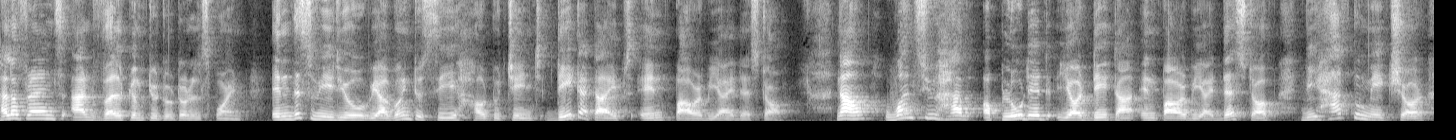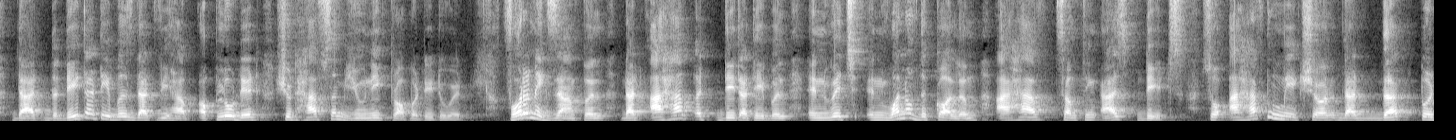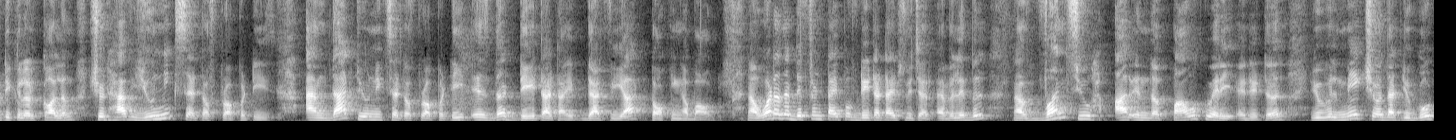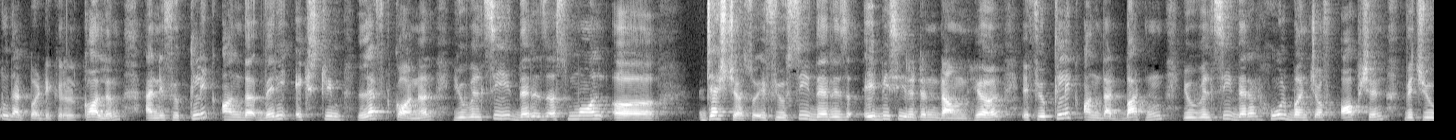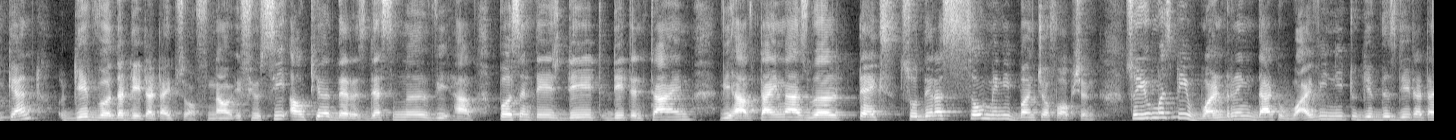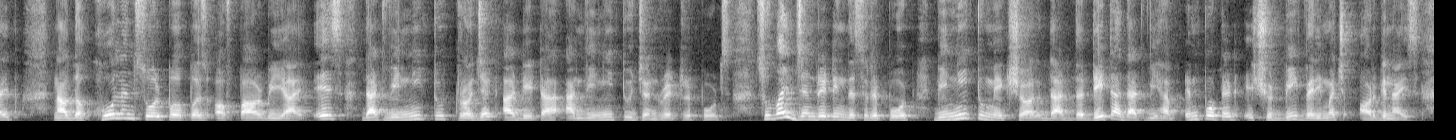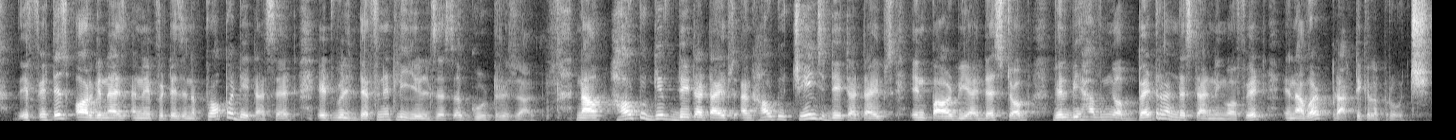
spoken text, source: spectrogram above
Hello friends and welcome to Tutorials Point. In this video, we are going to see how to change data types in Power BI Desktop. Now, once you have uploaded your data in Power BI Desktop, we have to make sure that the data tables that we have uploaded should have some unique property to it. For an example that I have a data table in which in one of the column I have something as dates. So I have to make sure that that particular column should have unique set of properties and that unique set of property is the data type that we are talking about. Now what are the different type of data types which are available? Now once you are in the Power Query editor, you will make sure that you go to that particular column and if you click on the very extreme left corner, you will see there is a small uh, gesture. So if you see there is ABC written down here, if you click on that button, you will see there are whole bunch of option which you can give uh, the data types of. Now if you see out here, there is decimal, we have percentage, date, date and time, we have time as well, text. So there are so many bunch of options. So you must be wondering that why we need to give this data type. Now the whole and sole purpose of Power BI is that we need to project our data and we need to generate reports. So while generating this report, we need to make sure that the data that we have imported, it should be very much organized. If it is organized and if it is in a proper data set, it will definitely yields us a good result. Now how to give data types and how to change data types in Power BI desktop, we'll be having a better understanding of it in our practical approach.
